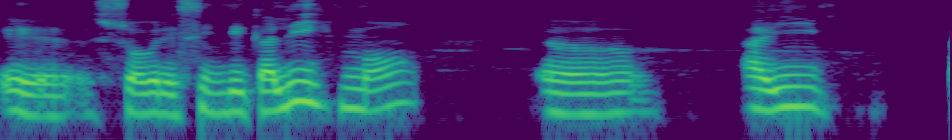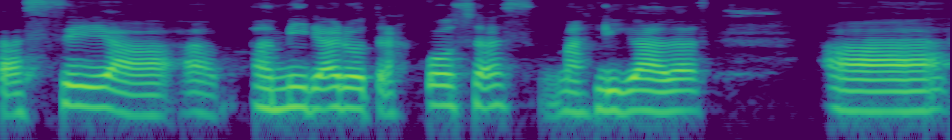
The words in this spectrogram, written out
eh, sobre sindicalismo. Eh, ahí pasé a, mirar otras cosas más ligadas a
